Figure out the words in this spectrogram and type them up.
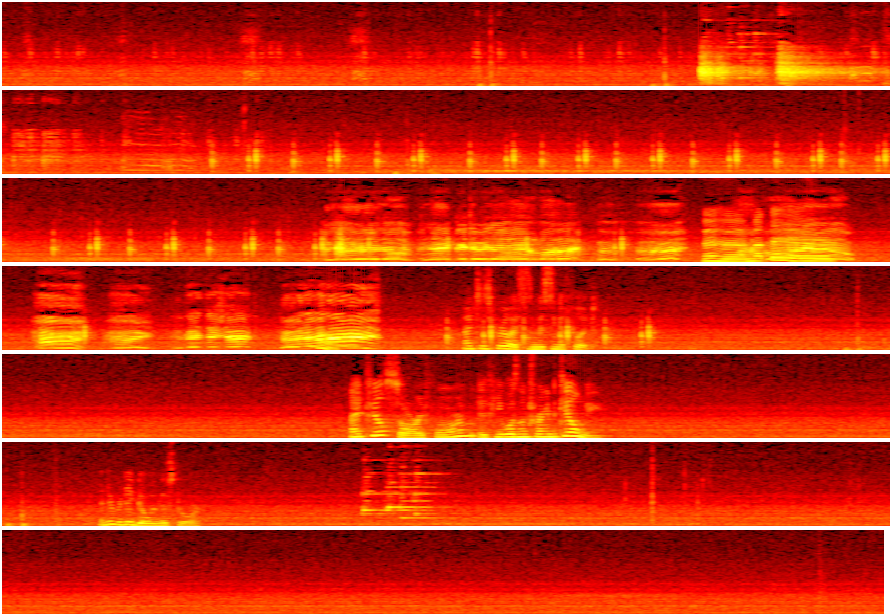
Uh-huh, I'm not there. I just realized he's missing a foot. I'd feel sorry for him if he wasn't trying to kill me. I never did go in this door.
